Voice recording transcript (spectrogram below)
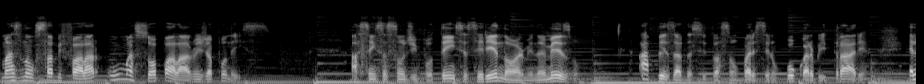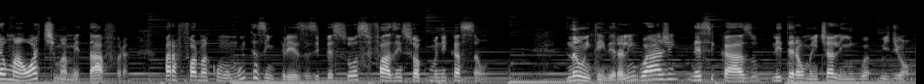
mas não sabe falar uma só palavra em japonês. A sensação de impotência seria enorme, não é mesmo? Apesar da situação parecer um pouco arbitrária, ela é uma ótima metáfora para a forma como muitas empresas e pessoas fazem sua comunicação. Não entender a linguagem, nesse caso, literalmente a língua, o idioma.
